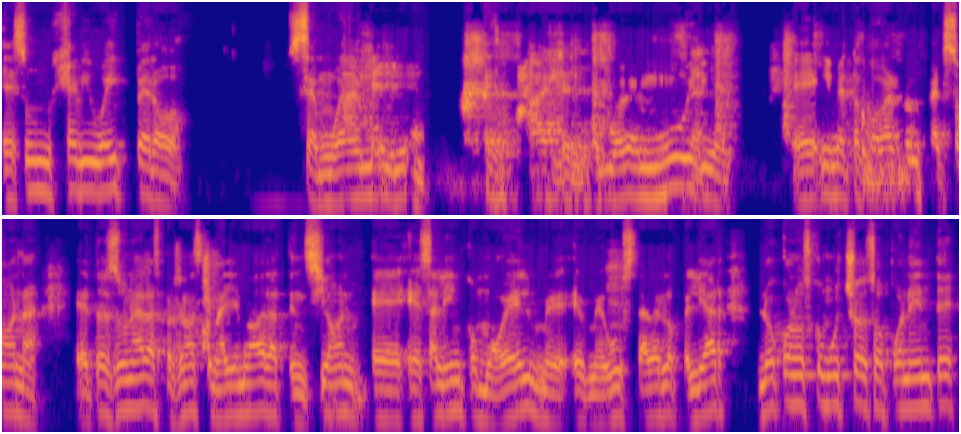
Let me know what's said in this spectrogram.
es un heavyweight, pero se mueve muy bien. se mueve muy bien. Eh, y me tocó verlo en persona. Entonces, una de las personas que me ha llamado la atención es alguien como él, me, me, gusta verlo pelear. No conozco mucho de su oponente,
